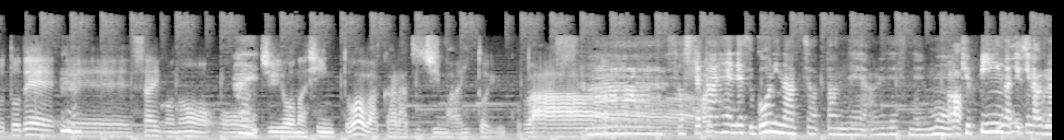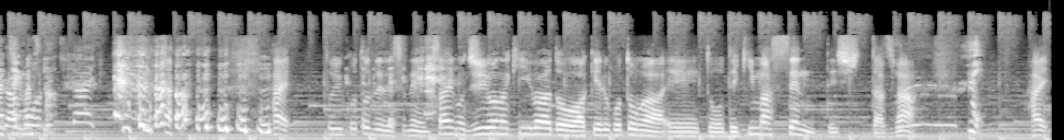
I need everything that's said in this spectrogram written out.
ことで、えー最後の、おはい重要なヒントは分からずじまいということです。そして大変です。5になっちゃったんで、あれですね。もうキュピーンができなくなっちゃいました。はい。ということでですね、最後重要なキーワードを開けることが、えー、とできませんでしたが、はい。はい。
